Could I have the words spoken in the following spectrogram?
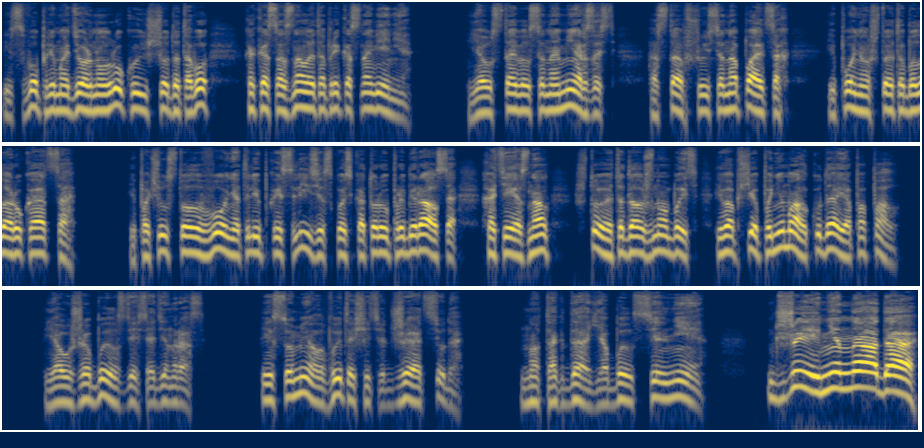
и с воплем одернул руку еще до того, как осознал это прикосновение. Я уставился на мерзость, оставшуюся на пальцах, и понял, что это была рука отца и почувствовал вонь от липкой слизи, сквозь которую пробирался, хотя я знал, что это должно быть, и вообще понимал, куда я попал. Я уже был здесь один раз и сумел вытащить Джи отсюда. Но тогда я был сильнее. «Джи, не надо!»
